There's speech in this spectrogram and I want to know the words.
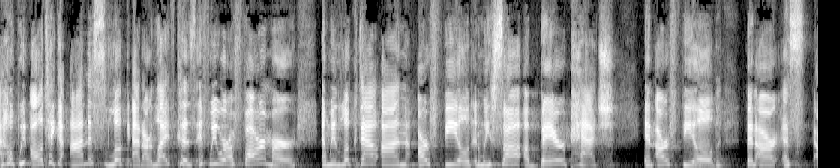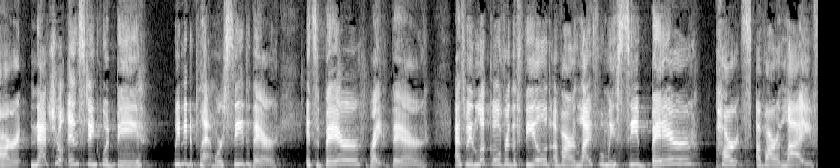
I hope we all take an honest look at our life because if we were a farmer and we looked out on our field and we saw a bare patch in our field, then our, our natural instinct would be we need to plant more seed there. It's bare right there. As we look over the field of our life, when we see bare parts of our life,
